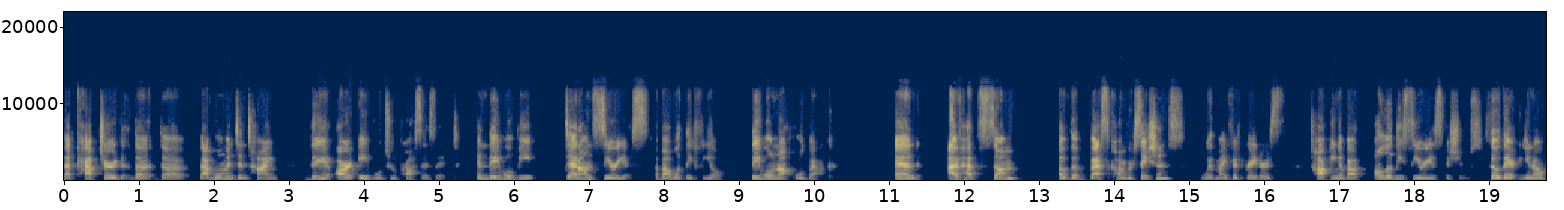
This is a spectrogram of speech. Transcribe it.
that captured the the that moment in time, they are able to process it and they will be dead on serious about what they feel. They will not hold back. And I've had some of the best conversations with my fifth graders talking about all of these serious issues. So there, you know,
